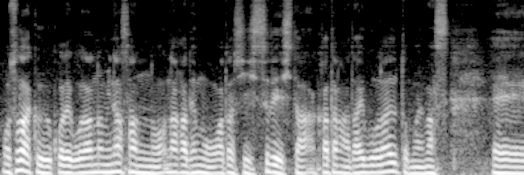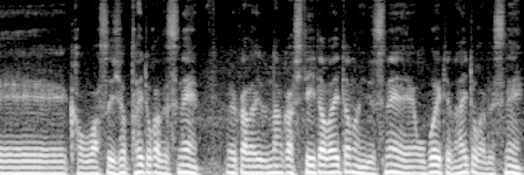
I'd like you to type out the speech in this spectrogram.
おそらくこれご覧の皆さんの中でも私失礼した方がだいぶおられると思います、えー、顔忘れちゃったりとかですねそれからなんかしていただいたのにですね覚えてないとかですね、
